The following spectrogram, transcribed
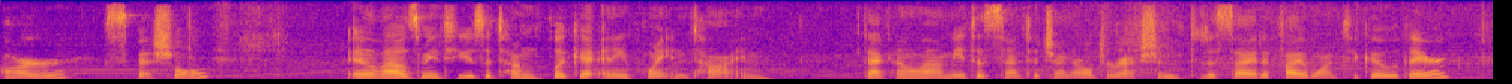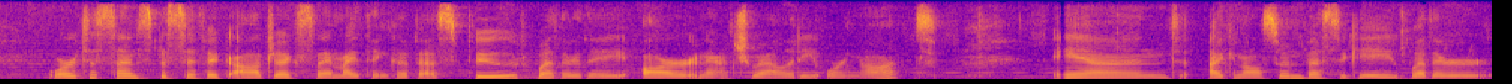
R special. It allows me to use a tongue flick at any point in time. That can allow me to scent a general direction to decide if I want to go there, or to scent specific objects that I might think of as food, whether they are in actuality or not. And I can also investigate whether,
